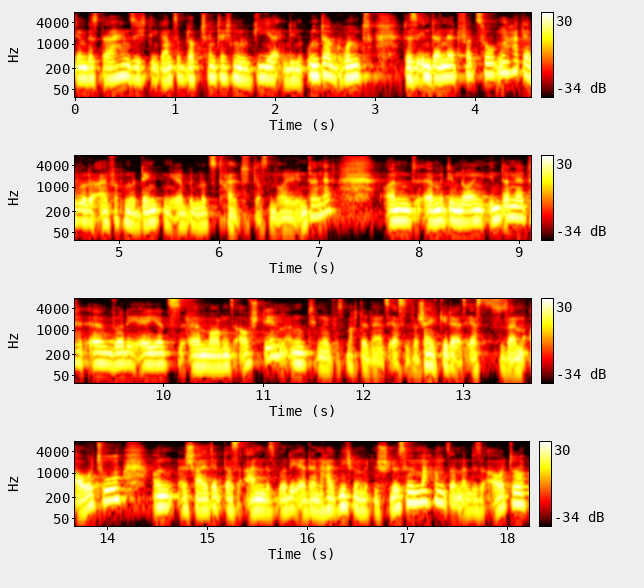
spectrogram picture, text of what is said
den bis dahin sich die ganze Blockchain-Technologie ja in den Untergrund des Internet verzogen hat. Er würde einfach nur denken, er benutzt halt das neue Internet. Und äh, mit dem neuen Internet äh, würde er jetzt äh, morgens aufstehen und ne, was macht er dann als erstes? Wahrscheinlich geht er als erstes zu seinem Auto und schaltet das an. Das würde er dann halt nicht mehr mit einem Schlüssel machen, sondern das Auto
